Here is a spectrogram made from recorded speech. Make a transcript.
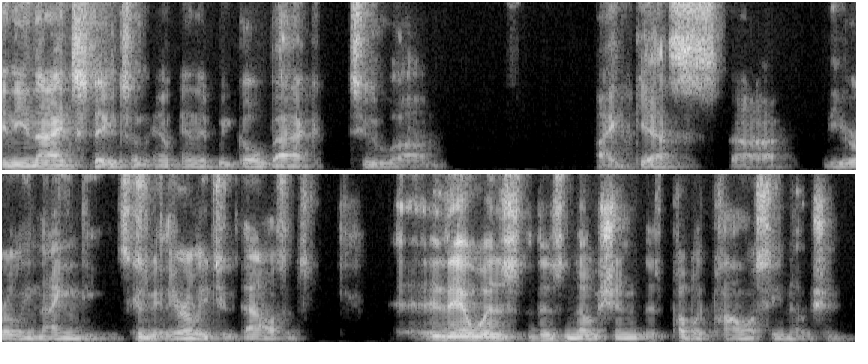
in the United States, and, and if we go back to, um, I guess, uh, the early 90s, excuse me, the early 2000s, there was this notion, this public policy notion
